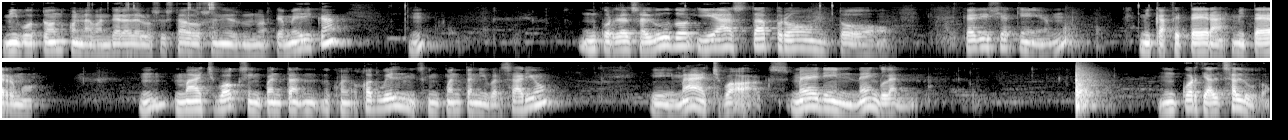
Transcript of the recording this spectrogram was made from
Mi botón con la bandera de los Estados Unidos de Norteamérica. Un cordial saludo y hasta pronto. ¿Qué dice aquí? ¿Mm? Mi cafetera, mi termo. ¿Mm? Matchbox 50, Hot Wheels 50 aniversario. y Matchbox, Made in England. Un cordial saludo.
